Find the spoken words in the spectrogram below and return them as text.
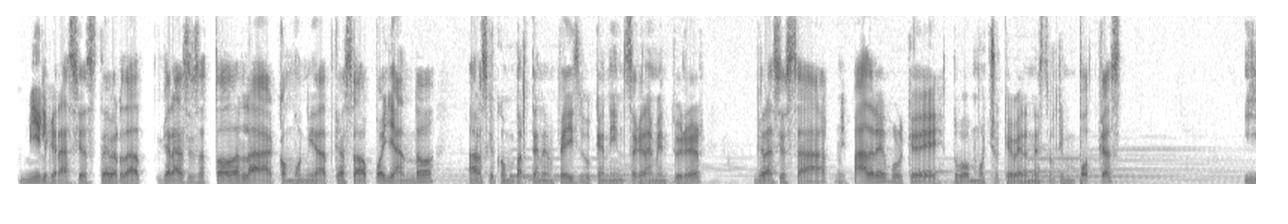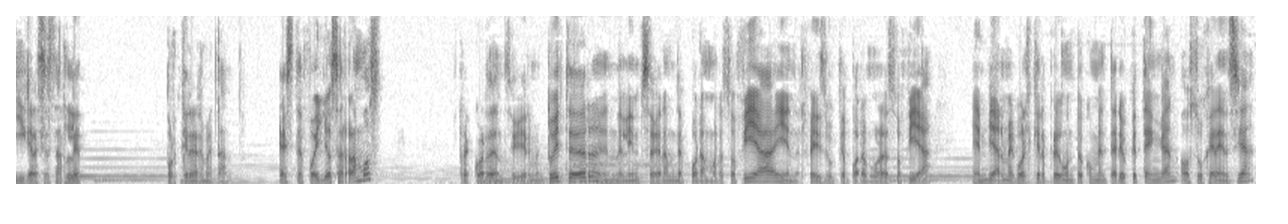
Mil gracias, de verdad. Gracias a toda la comunidad que ha estado apoyando, a los que comparten en Facebook, en Instagram, en Twitter. Gracias a mi padre, porque tuvo mucho que ver en este último podcast. Y gracias a Arlet por quererme tanto. Este fue José Ramos. Recuerden seguirme en Twitter, en el Instagram de Por Amor a Sofía y en el Facebook de Por Amor a Sofía. Enviarme cualquier pregunta o comentario que tengan o sugerencia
